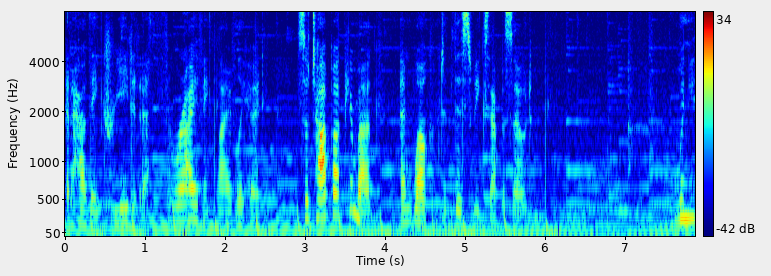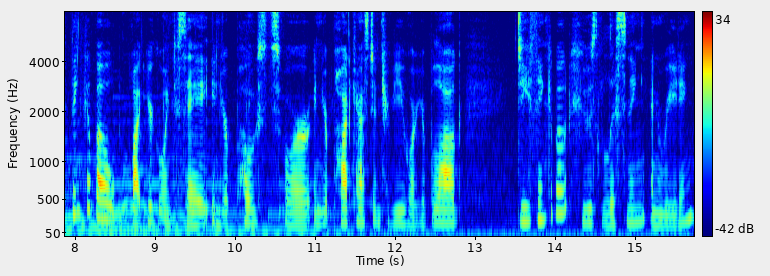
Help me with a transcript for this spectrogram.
at how they created a thriving livelihood. So top up your mug and welcome to this week's episode. When you think about what you're going to say in your posts or in your podcast interview or your blog, do you think about who's listening and reading?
